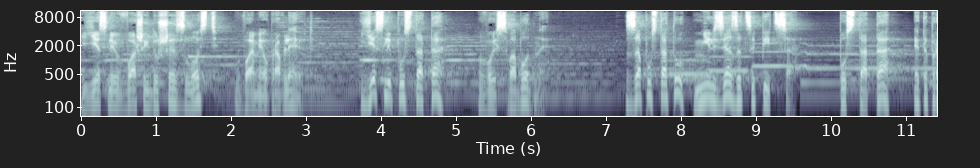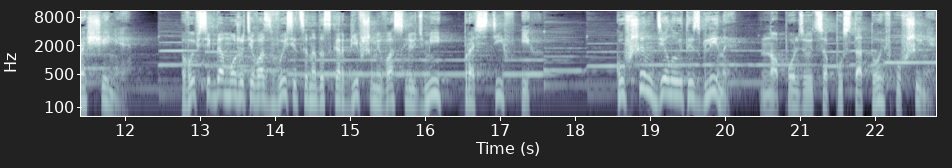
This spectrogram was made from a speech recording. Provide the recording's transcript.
Если в вашей душе злость, вами управляют. Если пустота, вы свободны. За пустоту нельзя зацепиться. Пустота — это прощение. Вы всегда можете возвыситься над оскорбившими вас людьми, простив их. Кувшин делают из глины, но пользуются пустотой в кувшине.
